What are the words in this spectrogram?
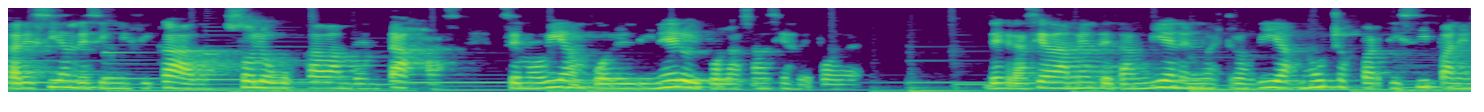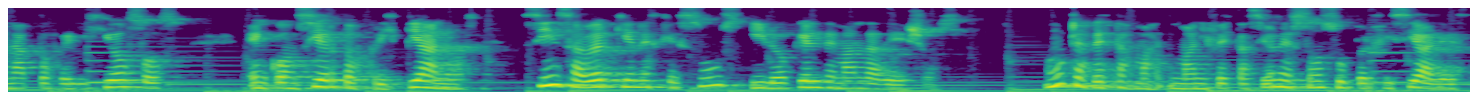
carecían de significado, solo buscaban ventajas, se movían por el dinero y por las ansias de poder. Desgraciadamente también en nuestros días muchos participan en actos religiosos, en conciertos cristianos, sin saber quién es Jesús y lo que Él demanda de ellos. Muchas de estas manifestaciones son superficiales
